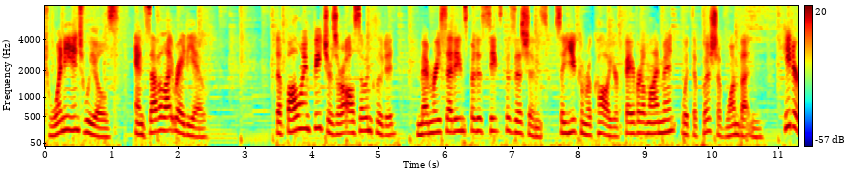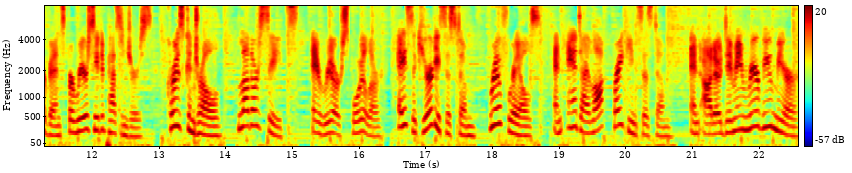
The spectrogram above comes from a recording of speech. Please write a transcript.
20 inch wheels, and satellite radio. The following features are also included memory settings for the seat's positions so you can recall your favorite alignment with the push of one button, heater vents for rear seated passengers, cruise control, leather seats, a rear spoiler, a security system, roof rails, an anti lock braking system, an auto dimming rearview mirror,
